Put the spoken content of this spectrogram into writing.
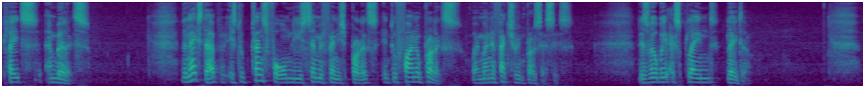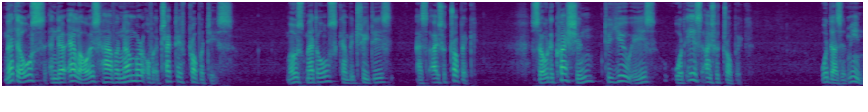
plates and billets. The next step is to transform these semi-finished products into final products by manufacturing processes. This will be explained later. Metals and their alloys have a number of attractive properties. Most metals can be treated as isotropic. So the question to you is, what is isotropic? What does it mean?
